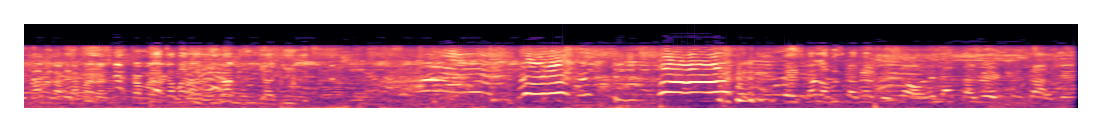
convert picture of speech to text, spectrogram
La cámara. La cámara, tira mi tẹ̀lé ìgbésẹ̀ ọ̀rẹ́ látàrí ìgbésẹ̀ ọ̀rẹ́.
